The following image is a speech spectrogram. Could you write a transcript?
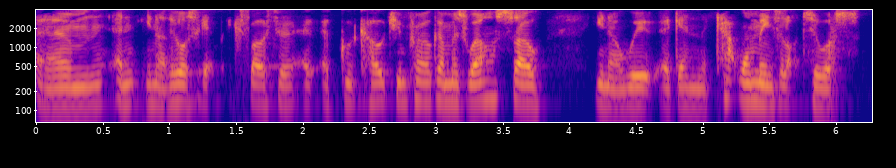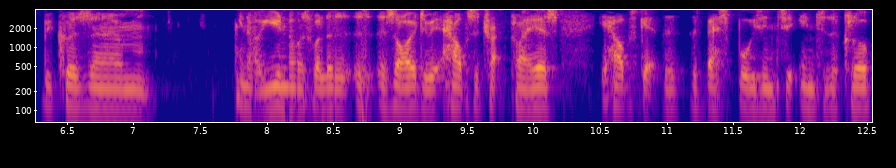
Um, and, you know, they also get exposed to a, a, good coaching program as well. So, you know, we again, the Cat 1 means a lot to us because, um, you know, you know as well as, as, I do, it helps attract players. It helps get the, the best boys into into the club,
